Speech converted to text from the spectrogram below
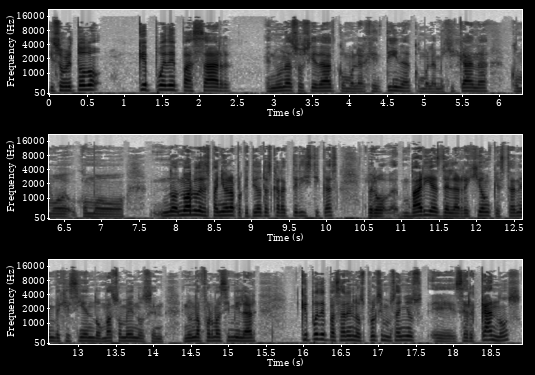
y sobre todo, ¿qué puede pasar en una sociedad como la argentina, como la mexicana, como, como no, no hablo de la española porque tiene otras características, pero varias de la región que están envejeciendo más o menos en, en una forma similar, ¿qué puede pasar en los próximos años eh, cercanos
